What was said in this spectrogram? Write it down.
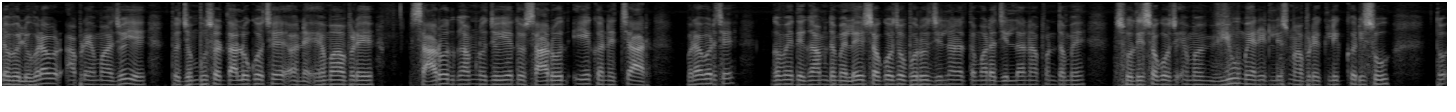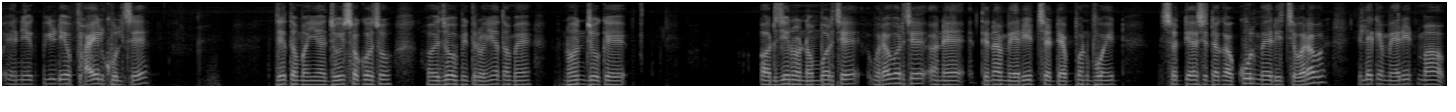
W બરાબર? આપણે એમાં જોઈએ તો જંબુસર તાલુકો છે અને એમાં આપણે સારોદ ગામનું જોઈએ તો સારોદ એક અને ચાર, બરાબર છે? ગમે તે ગામ તમે લઈ શકો છો. ભરૂચ જિલ્લાના તમારા જિલ્લાના પણ તમે શોધી શકો છો. એમાં વ્યૂ મેરિટ લિસ્ટમાં આપણે ક્લિક કરીશું તો એની એક પીડીએફ ફાઇલ ખુલશે. જે તમે અહીંયા જોઈ શકો છો. હવે જો મિત્રો અહીંયા તમે નોંધજો કે અરજીનો નંબર છે, બરાબર છે, અને તેના મેરિટ છે ત્રેપન પોઈન્ટ સત્યાસી ટકા, કુલ મેરિટ છે, બરાબર? એટલે કે મેરિટમાં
